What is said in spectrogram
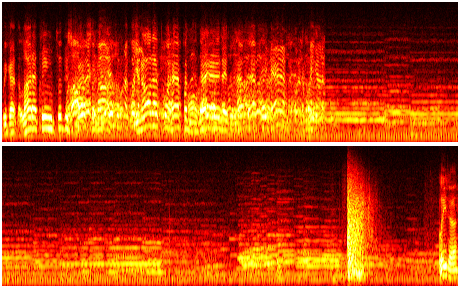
We got a lot of things to discuss about. You know that's what happened today. They have to happen again. Lita,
